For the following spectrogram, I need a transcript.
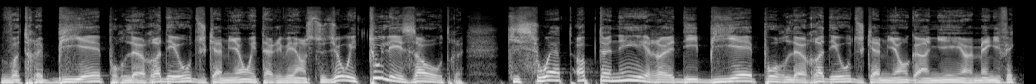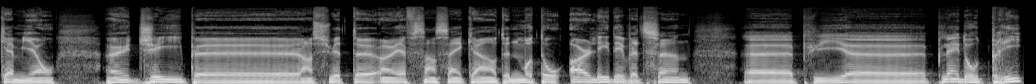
votre billet pour le rodéo du camion est arrivé en studio et tous les autres qui souhaitent obtenir euh, des billets pour le rodéo du camion, gagner un magnifique camion, un Jeep, euh, ensuite euh, un F-150, une moto Harley Davidson, puis plein d'autres prix.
